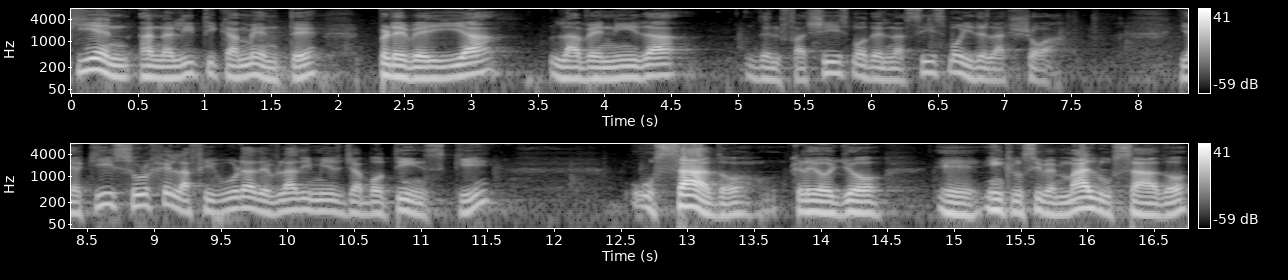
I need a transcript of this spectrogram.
quién analíticamente preveía la venida del fascismo, del nazismo y de la Shoah. Y aquí surge la figura de Vladimir Jabotinsky, usado, creo yo, eh, inclusive mal usado,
